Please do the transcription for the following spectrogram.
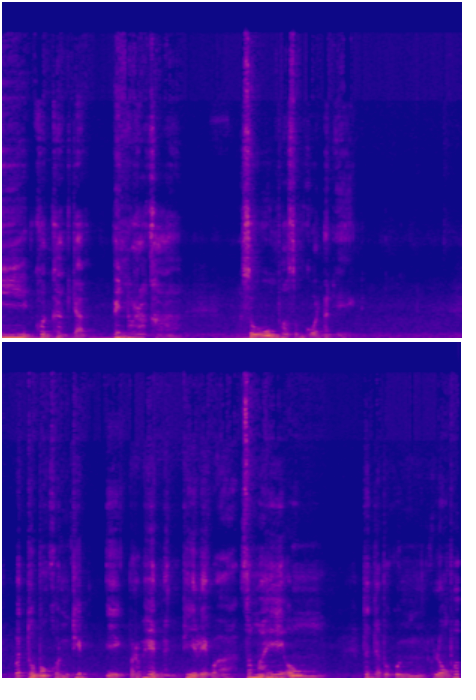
นี้ค่อนข้างจะเป็นราคาสูงพอสมควรนั่นเอง วัตถุมงคลทิพย์อีกประเภทหนึ่งที่เรียกว่า สมัยองค์ท่านเจ้าประคุณหลวงพ่อ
